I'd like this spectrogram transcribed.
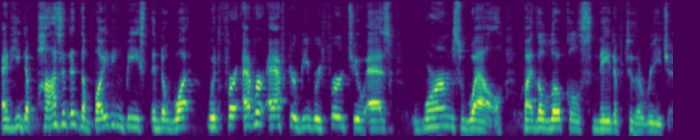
and he deposited the biting beast into what would forever after be referred to as Worm's Well by the locals native to the region.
